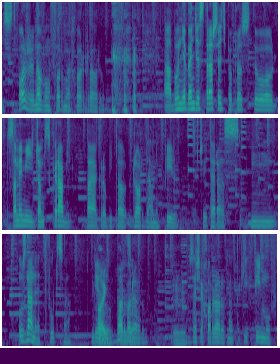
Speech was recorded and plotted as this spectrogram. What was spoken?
i stworzy nową formę horroru. Albo nie będzie straszyć po prostu samymi jumpscarami, tak jak robi to Jordan Peele, czyli teraz mm, uznany twórca wielu Oj, bardzo. horrorów. Mm. w sensie horrorów, no takich filmów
